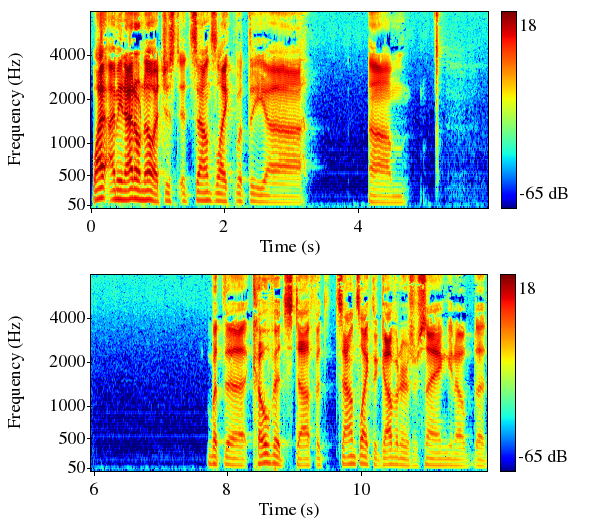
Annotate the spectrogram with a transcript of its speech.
Why? I mean, I don't know. It just it sounds like with the uh, um, with the COVID stuff, it sounds like the governors are saying you know the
